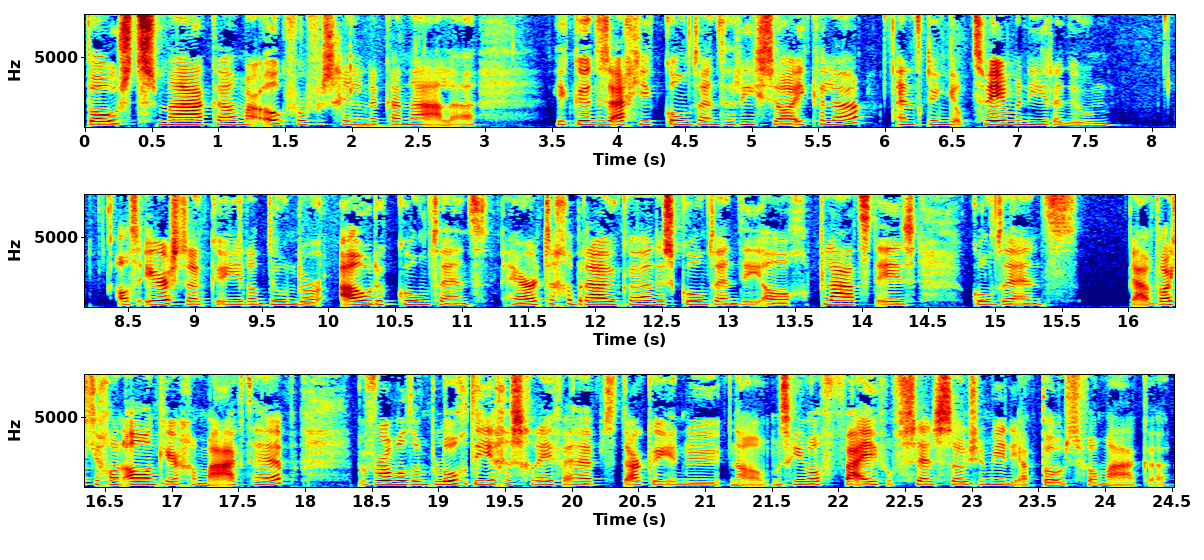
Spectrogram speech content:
posts maken, maar ook voor verschillende kanalen. Je kunt dus eigenlijk je content recyclen en dat kun je op twee manieren doen. Als eerste kun je dat doen door oude content her te gebruiken. Dus content die al geplaatst is, content ja, wat je gewoon al een keer gemaakt hebt. Bijvoorbeeld een blog die je geschreven hebt, daar kun je nu nou, misschien wel vijf of zes social media posts van maken.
